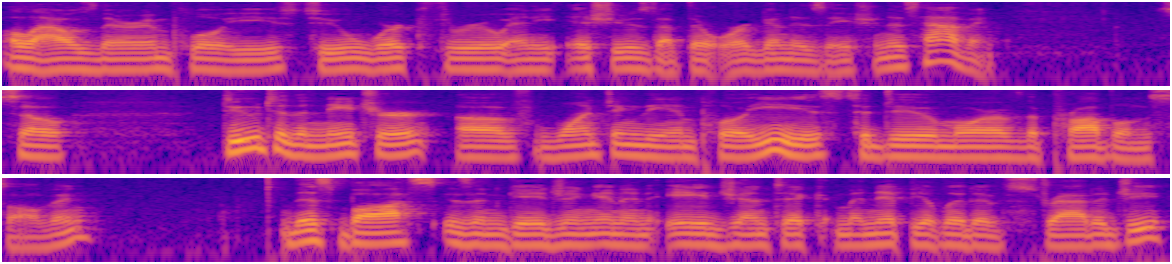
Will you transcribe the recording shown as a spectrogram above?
allows their employees to work through any issues that their organization is having. So, due to the nature of wanting the employees to do more of the problem solving, this boss is engaging in an agentic manipulative strategy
